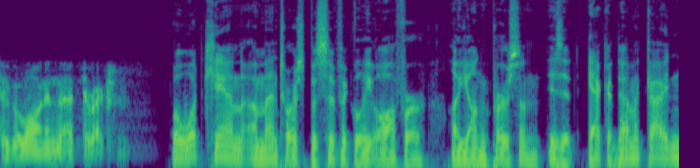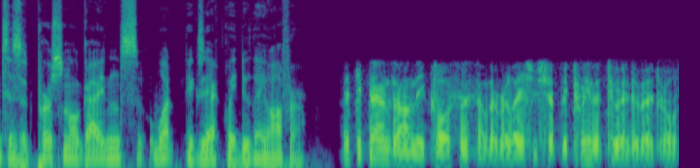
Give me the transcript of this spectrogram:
to go on in that direction. Well, what can a mentor specifically offer a young person? Is it academic guidance? Is it personal guidance? What exactly do they offer? It depends on the closeness of the relationship between the two individuals.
